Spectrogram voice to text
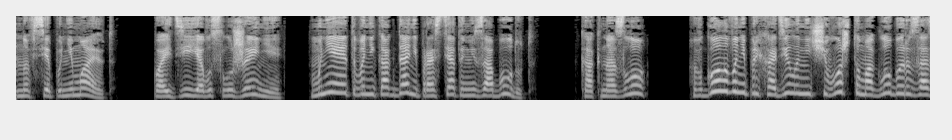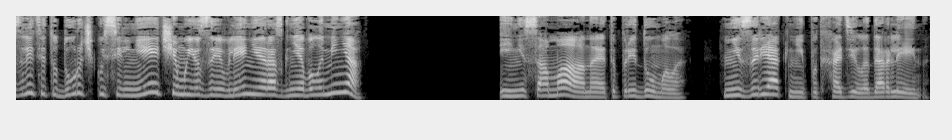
Но все понимают, пойди я в услужение, мне этого никогда не простят и не забудут. Как назло, в голову не приходило ничего, что могло бы разозлить эту дурочку сильнее, чем ее заявление разгневало меня. И не сама она это придумала. Не зря к ней подходила Дарлейн.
